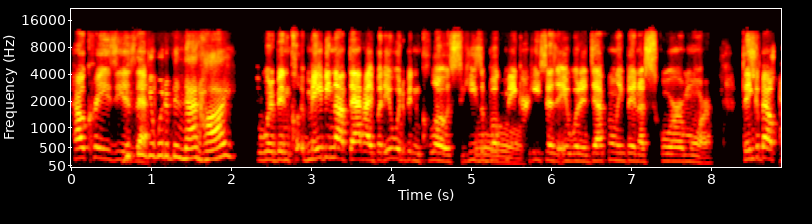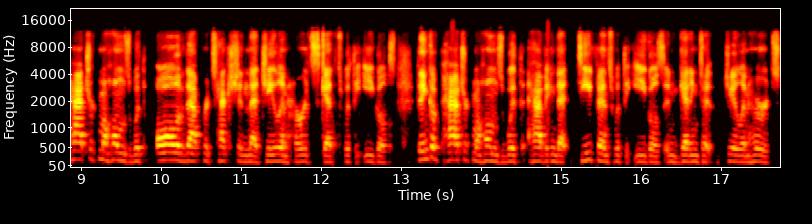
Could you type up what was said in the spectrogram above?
How crazy you is that? it would have been that high? It would have been cl- maybe not that high, but it would have been close. He's a oh. bookmaker. He says it would have definitely been a score or more. Think about Patrick Mahomes with all of that protection that Jalen Hurts gets with the Eagles. Think of Patrick Mahomes with having that defense with the Eagles and getting to Jalen Hurts,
